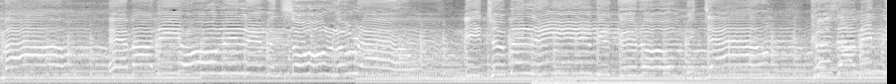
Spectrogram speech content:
Am I? Need I'm in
